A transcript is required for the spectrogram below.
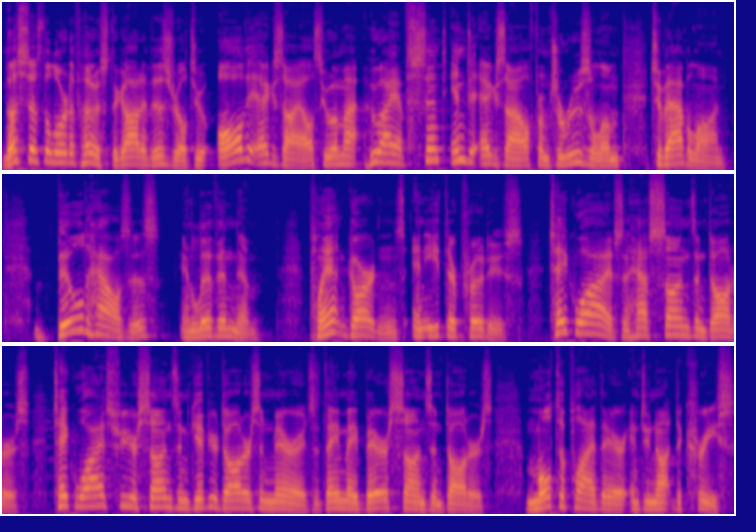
Thus says the Lord of hosts, the God of Israel, to all the exiles who, I, who I have sent into exile from Jerusalem to Babylon build houses and live in them, plant gardens and eat their produce. Take wives and have sons and daughters. Take wives for your sons and give your daughters in marriage, that they may bear sons and daughters. Multiply there and do not decrease.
